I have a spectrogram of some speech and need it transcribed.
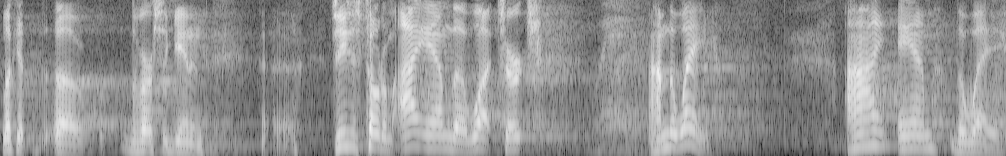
Look at uh, the verse again. And, uh, Jesus told him, I am the what, church? I'm the way. I am the way.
